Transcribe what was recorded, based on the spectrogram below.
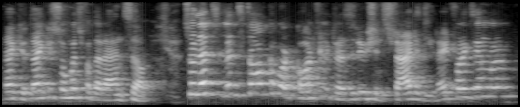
Thank you. Thank you so much for that answer. So let's let's talk about conflict resolution strategy, right? For example,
